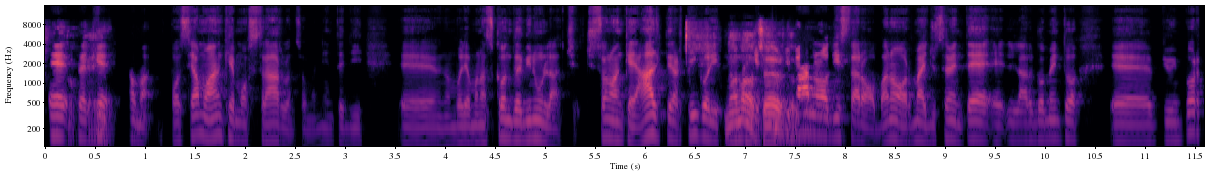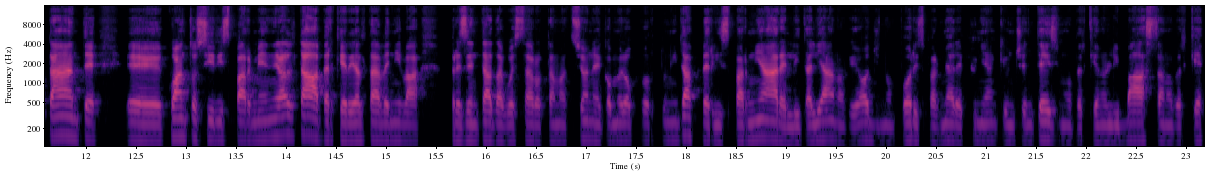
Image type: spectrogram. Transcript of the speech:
E Ok. perché insomma possiamo anche mostrarlo, insomma, niente di eh, non vogliamo nascondervi nulla. Ci, ci sono anche altri articoli No, no, che certo. parlano di sta roba, no? Ormai giustamente è, è l'argomento eh, più importante, eh, quanto si risparmia in realtà, perché in realtà veniva presentata questa rottamazione come l'opportunità per risparmiare l'italiano che oggi non può risparmiare più neanche un centesimo perché non gli bastano, perché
